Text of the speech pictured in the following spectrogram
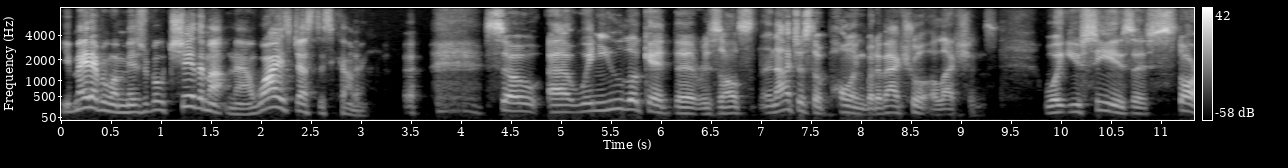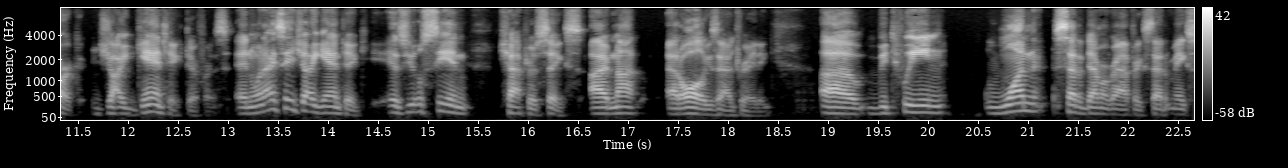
you've made everyone miserable. Cheer them up now. Why is justice coming? so uh, when you look at the results, not just of polling, but of actual elections, what you see is a stark, gigantic difference. And when I say gigantic, as you'll see in chapter six, I'm not at all exaggerating, uh, between one set of demographics that makes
